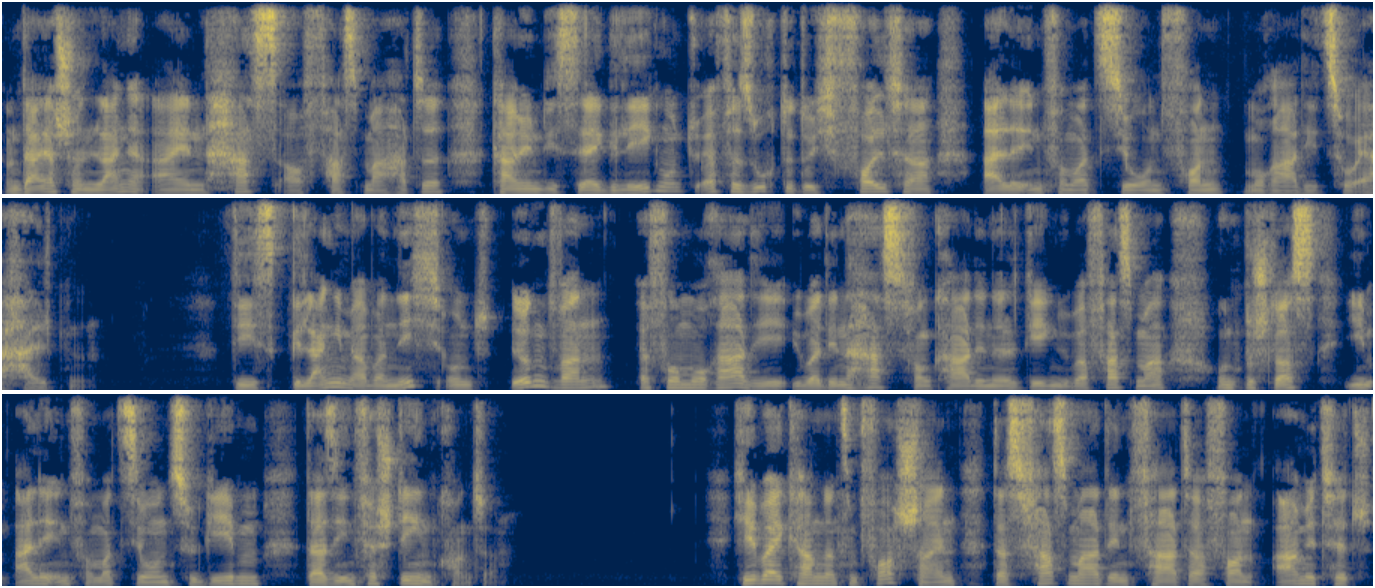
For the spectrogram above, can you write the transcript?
Und da er schon lange einen Hass auf Phasma hatte, kam ihm dies sehr gelegen und er versuchte durch Folter alle Informationen von Moradi zu erhalten. Dies gelang ihm aber nicht und irgendwann erfuhr Moradi über den Hass von Cardinal gegenüber Phasma und beschloss, ihm alle Informationen zu geben, da sie ihn verstehen konnte. Hierbei kam dann zum Vorschein, dass Phasma den Vater von Armitage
